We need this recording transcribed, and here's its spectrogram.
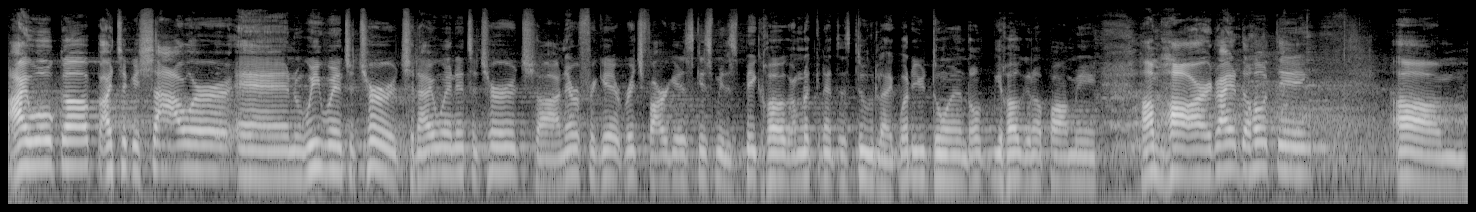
I woke up, I took a shower, and we went to church. And I went into church. Uh, I'll never forget, Rich Vargas gives me this big hug. I'm looking at this dude like, What are you doing? Don't be hugging up on me. I'm hard, right? The whole thing. Um,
